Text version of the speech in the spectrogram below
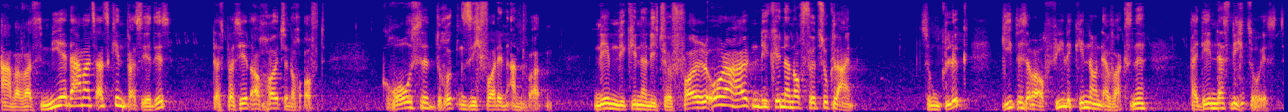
Aber was mir damals als Kind passiert ist, das passiert auch heute noch oft. Große drücken sich vor den Antworten, nehmen die Kinder nicht für voll oder halten die Kinder noch für zu klein. Zum Glück gibt es aber auch viele Kinder und Erwachsene, bei denen das nicht so ist.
